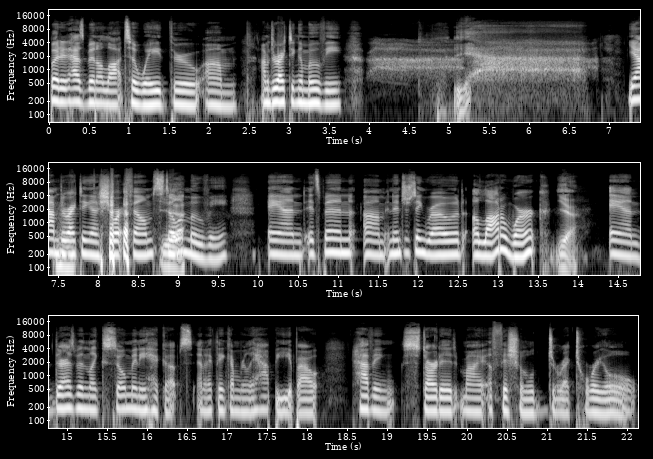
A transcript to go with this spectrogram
but it has been a lot to wade through. Um, I'm directing a movie. Yeah. Yeah, I'm directing a short film, still Yeah. a movie, and it's been um, an interesting road, a lot of work, Yeah. and there has been like so many hiccups, and I think I'm really happy about having started my official directorial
